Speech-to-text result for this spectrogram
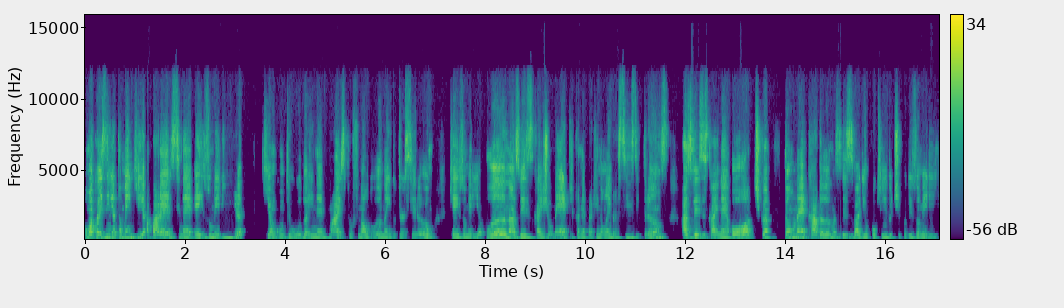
Uma coisinha também que aparece, né, é isomeria, que é um conteúdo aí, né, mais para o final do ano aí do terceirão, que é isomeria plana, às vezes cai geométrica, né, para quem não lembra, cis e trans, às vezes cai, né, óptica, então, né, cada ano às vezes varia um pouquinho do tipo de isomeria.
